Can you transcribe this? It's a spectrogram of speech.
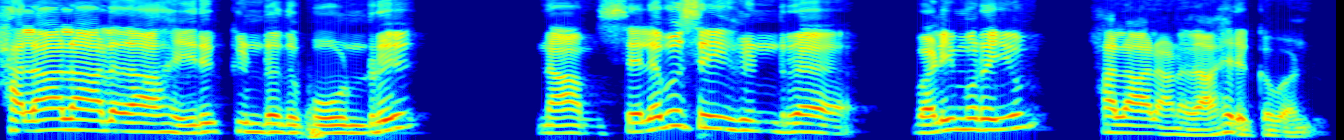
ஹலாலானதாக இருக்கின்றது போன்று நாம் செலவு செய்கின்ற வழிமுறையும் ஹலாலானதாக இருக்க வேண்டும்.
